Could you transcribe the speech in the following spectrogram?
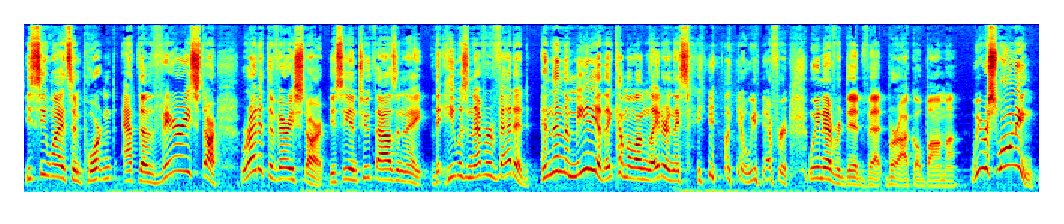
You see why it's important? At the very start right at the very start you see in 2008 that he was never vetted. And then the media they come along later and they say you know, you know we never we never did vet barack obama. We were swooning.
